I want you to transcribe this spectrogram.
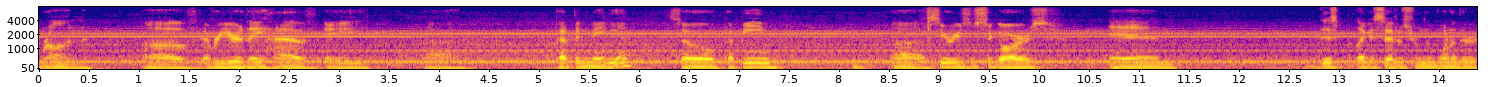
run of every year they have a uh, Pepin Mania. So Pepin uh, series of cigars and this, like I said, was from the, one of their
